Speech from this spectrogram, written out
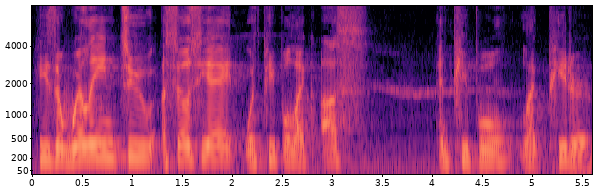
He's a willing to associate with people like us and people like Peter.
